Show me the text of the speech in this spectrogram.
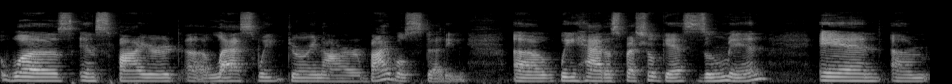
was inspired uh, last week during our Bible study. Uh, we had a special guest zoom in, and um,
